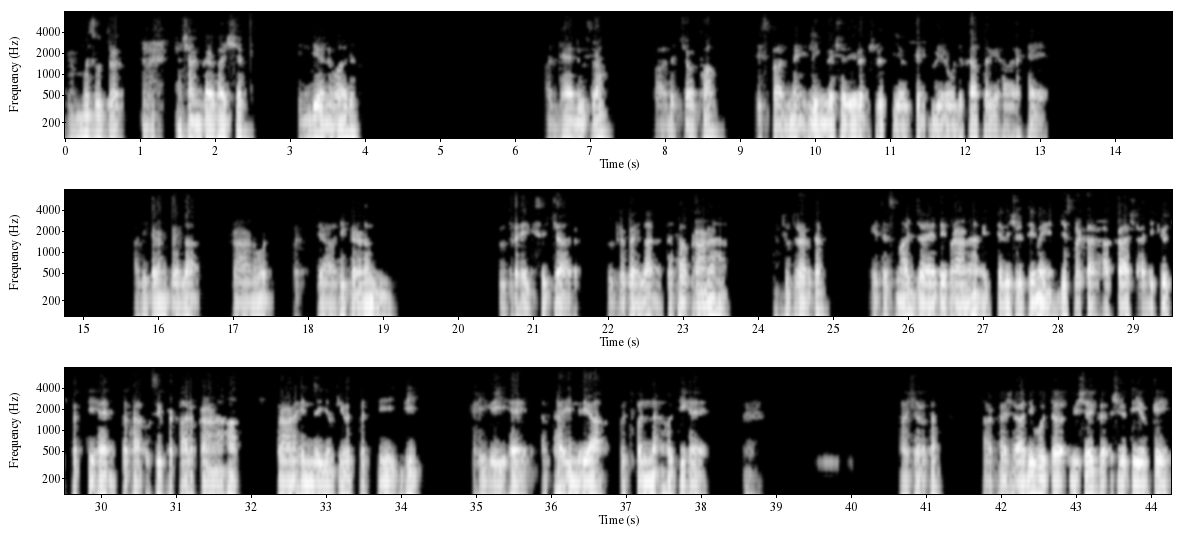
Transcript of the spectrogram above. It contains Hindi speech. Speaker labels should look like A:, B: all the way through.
A: ब्रह्मसूत्र शंकर भाष्य हिंदी अनुवाद, अध्याय दूसरा, पाद चौथा, इस पाद में लिंग शरीर श्रुतियों के विरोध का परिहार है। अधिकरण पहला प्राणोत्पत्त्याधिकरणम सूत्र एक से चार। सूत्र पहला तथा प्राण। सूत्रार्थ एतस्मात् जायते प्राण इत्यादि श्रुति में जिस प्रकार आकाश आदि की उत्पत्ति है तथा उसी प्रकार प्राण प्राण इंद्रियों की उत्पत्ति भी कही गई है। अतः इंद्रिया उत्पन्न होती है। आकाश आदिभूत विषयक श्रुतियों के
